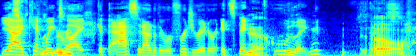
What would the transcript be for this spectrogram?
Yeah, I can't wait till I get the acid out of the refrigerator. It's been yeah. cooling. Oh.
